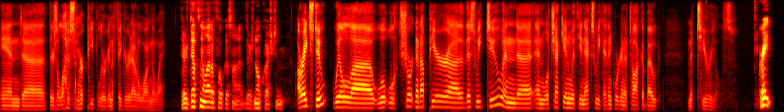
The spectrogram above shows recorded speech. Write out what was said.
And uh, there's a lot of smart people who are going to figure it out along the way there's definitely a lot of focus on it. There's no question. All right, Stu, we'll uh, we'll we'll shorten it up here uh, this week too, and uh, and we'll check in with you next week. I think we're going to talk about materials. Great,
